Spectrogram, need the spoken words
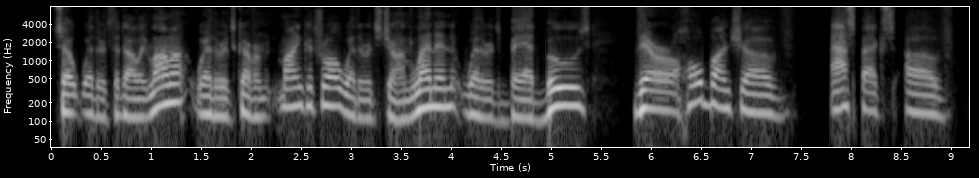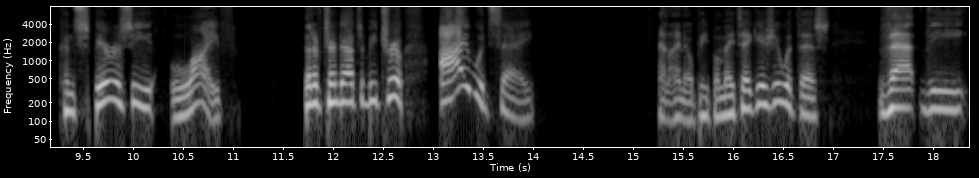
So whether it's the Dalai Lama, whether it's government mind control, whether it's John Lennon, whether it's bad booze, there are a whole bunch of aspects of conspiracy life that have turned out to be true. I would say, and I know people may take issue with this, that the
